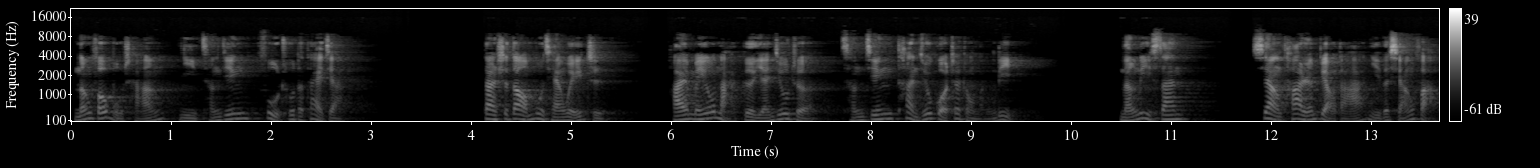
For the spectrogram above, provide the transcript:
能否补偿你曾经付出的代价。但是到目前为止，还没有哪个研究者曾经探究过这种能力。能力三，向他人表达你的想法。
